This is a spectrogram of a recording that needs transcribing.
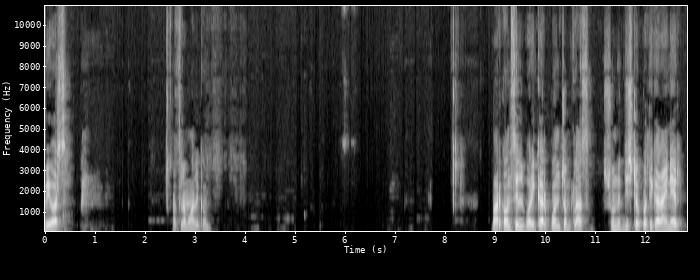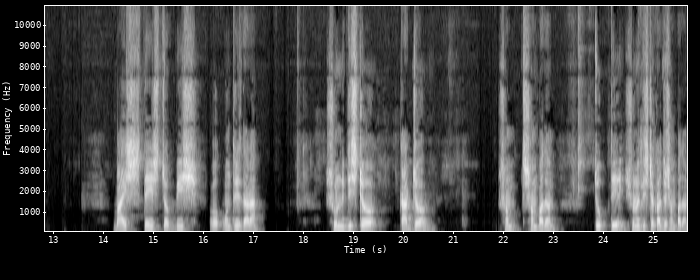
ভিউয়ার্স আসসালামু আলাইকুম বার কাউন্সিল পরীক্ষার পঞ্চম ক্লাস সুনির্দিষ্ট প্রতিকার আইনের বাইশ তেইশ চব্বিশ ও উনত্রিশ দ্বারা সুনির্দিষ্ট কার্য সম- সম্পাদন চুক্তির সুনির্দিষ্ট কার্য সম্পাদন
